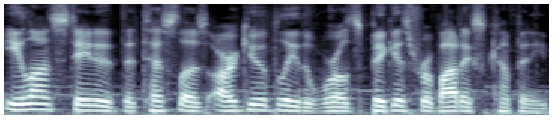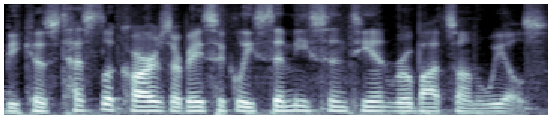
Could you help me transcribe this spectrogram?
Elon stated that Tesla is arguably the world's biggest robotics company because Tesla cars are basically semi-sentient robots on wheels.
